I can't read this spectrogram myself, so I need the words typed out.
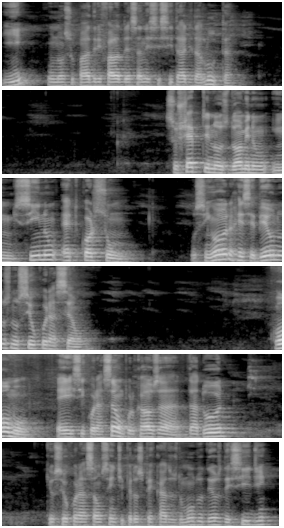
E o nosso Padre fala dessa necessidade da luta. Suscepte nos Dominum in sinum et cor sum. O Senhor recebeu-nos no seu coração. Como é esse coração? Por causa da dor que o seu coração sente pelos pecados do mundo, Deus decide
